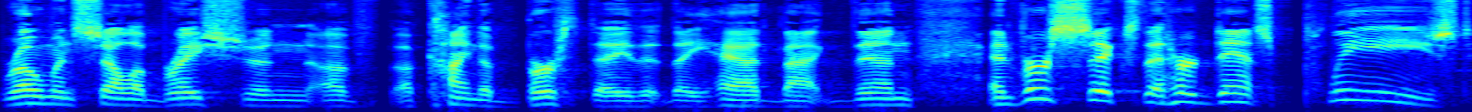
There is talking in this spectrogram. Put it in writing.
Roman celebration of a kind of birthday that they had back then. And verse 6 that her dance pleased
